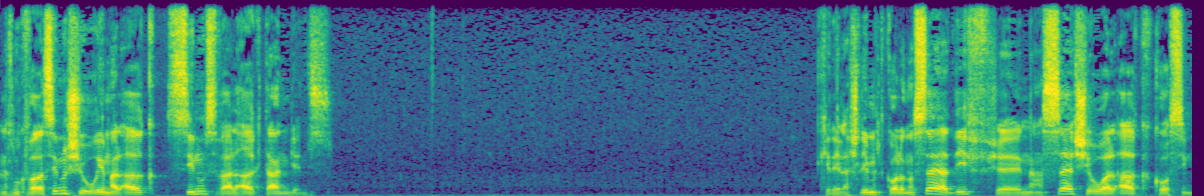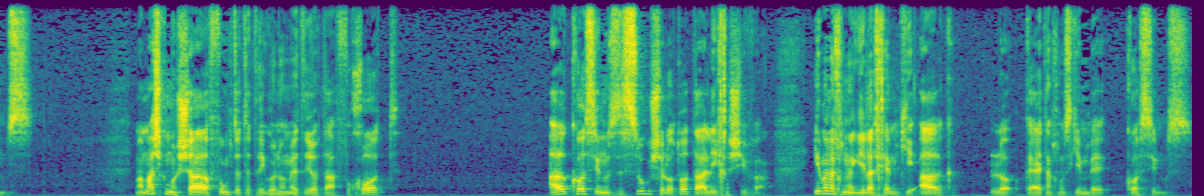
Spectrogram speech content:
אנחנו כבר עשינו שיעורים על ארק סינוס ועל ארק טנגנס. כדי להשלים את כל הנושא, עדיף שנעשה שיעור על ארק קוסינוס. ממש כמו שאר הפונקציות הטריגונומטריות ההפוכות, ארק קוסינוס זה סוג של אותו תהליך חשיבה. אם אנחנו נגיד לכם כי ארק, לא, כעת אנחנו עוסקים בקוסינוס.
